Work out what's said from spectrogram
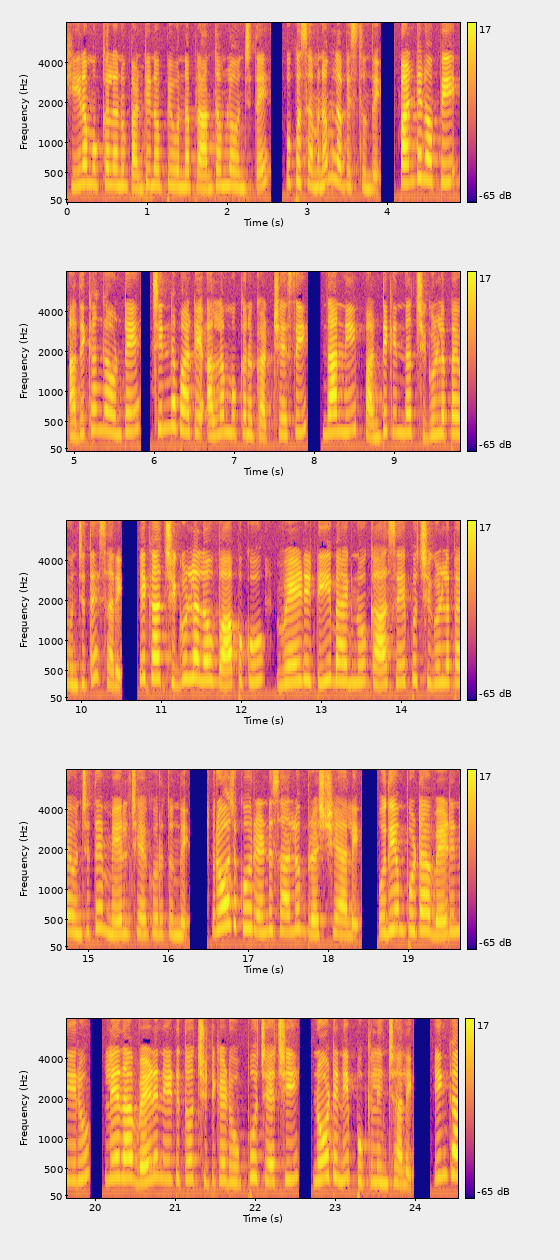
కీర ముక్కలను పంటి నొప్పి ఉన్న ప్రాంతంలో ఉంచితే ఉపశమనం లభిస్తుంది. పంటి నొప్పి అధికంగా ఉంటే చిన్నపాటి అల్లం ముక్కను కట్ చేసి దాన్ని పంటి కింద చిగుళ్ళపై ఉంచితే సరి. ఇక చిగుళ్ళలో వాపుకు వేడి టీ బ్యాగ్ను కాసేపు చిగుళ్ళపై ఉంచితే మేలు చేకూరుతుంది. రోజుకు రెండుసార్లు బ్రష్ చేయాలి. ఉదయం పూట వేడి నీరు లేదా వేడి నీటితో చిటికెడు ఉప్పు చేర్చి నోటిని పుక్కిలించాలి. ఇంకా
